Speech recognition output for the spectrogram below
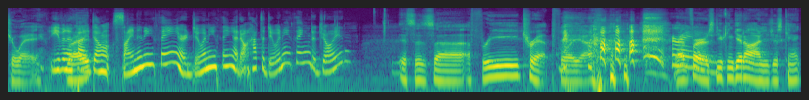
HOA. Even right? if I don't sign anything or do anything, I don't have to do anything to join. This is uh, a free trip for you. At first, you can get on. You just can't.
